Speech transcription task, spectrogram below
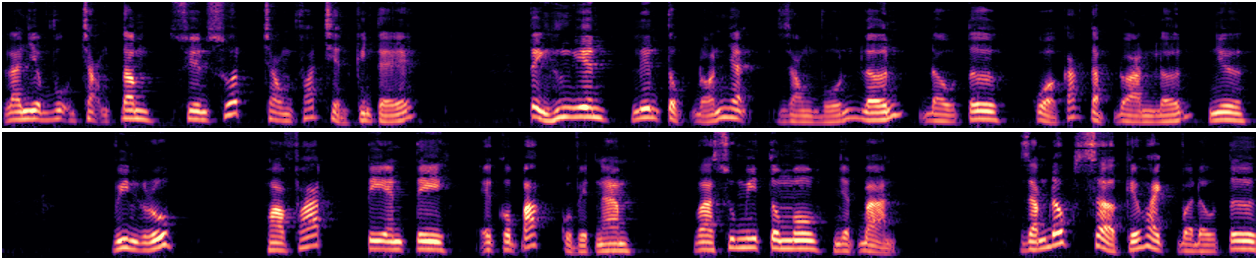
là nhiệm vụ trọng tâm xuyên suốt trong phát triển kinh tế. Tỉnh Hưng Yên liên tục đón nhận dòng vốn lớn đầu tư của các tập đoàn lớn như Vingroup, Hòa Phát, TNT, Ecopark của Việt Nam và Sumitomo Nhật Bản. Giám đốc Sở Kế hoạch và Đầu tư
